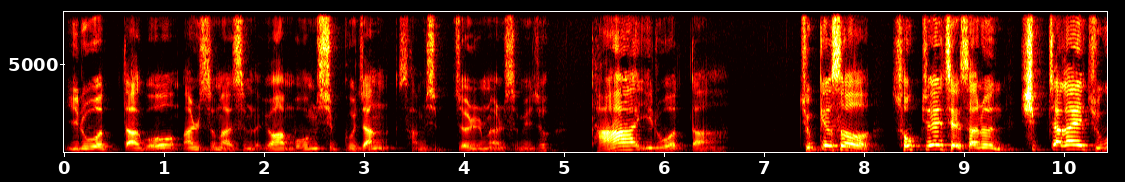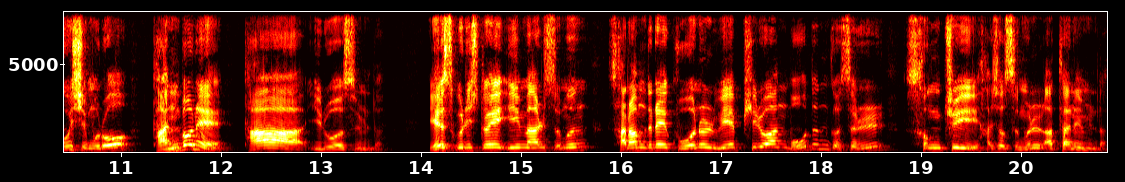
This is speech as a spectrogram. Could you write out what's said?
이루었다고 말씀하십니다. 요한복음 19장 30절 말씀이죠. 다 이루었다. 주께서 속죄 제사는 십자가의 죽으심으로 단번에 다 이루었습니다. 예수 그리스도의 이 말씀은 사람들의 구원을 위해 필요한 모든 것을 성취하셨음을 나타냅니다.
